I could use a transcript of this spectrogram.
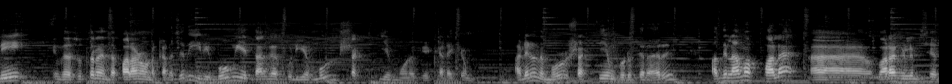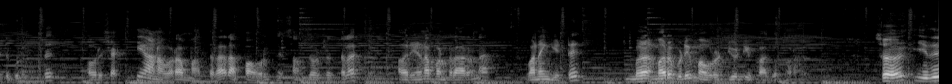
நீ இந்த சுத்திரம் இந்த பலன் உனக்கு கிடச்சிது. இனி பூமியை தாங்கக்கூடிய முழு சக்தியும் உனக்கு கிடைக்கும். அப்படின்னு அந்த முழு சக்தியும் கொடுக்குறாரு. அது இல்லாமல் பல வரங்களையும் சேர்த்து கொடுத்து அவர் சக்தியானவராக மாற்றுறாரு அப்போ அவருக்கு சந்தோஷத்தில் அவர் என்ன பண்ணுறாருன்னா வணங்கிட்டு ம- மறுபடியும் அவர் டியூட்டி பார்க்க போகிறாரு ஸோ இது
